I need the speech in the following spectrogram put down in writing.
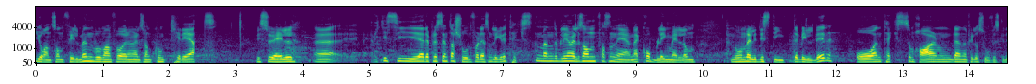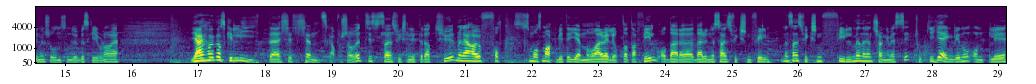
Johansson-filmen, hvor man får en veldig sånn konkret, visuell eh, Jeg vil ikke si representasjon for det som ligger i teksten, men det blir en veldig sånn fascinerende kobling mellom noen veldig distinkte bilder og en tekst som har denne filosofiske dimensjonen som du beskriver nå. Jeg, jeg har ganske lite kjennskap for så vidt til science fiction-litteratur, men jeg har jo fått små smakebiter gjennom å være veldig opptatt av film, og der, derunder science fiction-film. Men science fiction-filmen rent sjangermessig tok ikke egentlig noen ordentlig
